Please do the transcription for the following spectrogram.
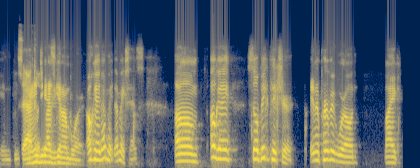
And exactly. I need you guys to get on board. Okay, that make that makes sense. Um, okay, so big picture. In a perfect world, like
